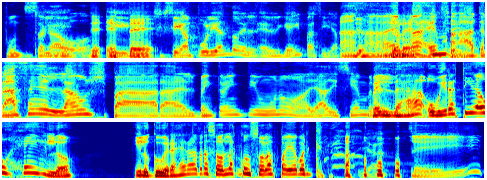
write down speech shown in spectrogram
Punto, se Y- acabó. Y este, que sigan puliendo el, el Game Pass y ya. Ajá, yo es, le- más, es más, sí. atrasen el launch para el 2021, allá diciembre. ¿verdad? Hubieras tirado Halo y lo que hubieras era atrasado las consolas para allá para el carajo. ya. Sí,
